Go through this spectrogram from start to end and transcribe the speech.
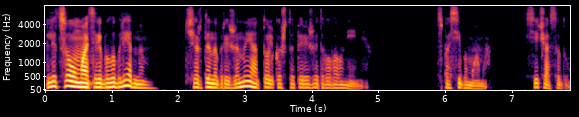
Лицо у матери было бледным, Черты напряжены от только что пережитого волнения. «Спасибо, мама. Сейчас иду.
